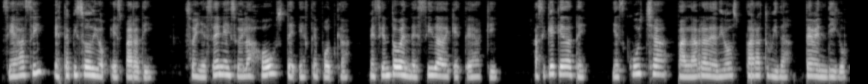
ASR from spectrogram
Si es así, este episodio es para ti. Soy Yesenia y soy la host de este podcast. Me siento bendecida de que estés aquí. Así que quédate y escucha palabra de Dios para tu vida. Te bendigo.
